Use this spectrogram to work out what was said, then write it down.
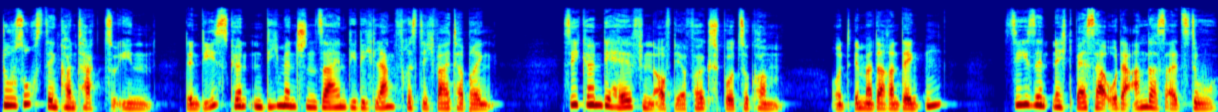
du suchst den Kontakt zu ihnen, denn dies könnten die Menschen sein, die dich langfristig weiterbringen. Sie können dir helfen, auf die Erfolgsspur zu kommen. Und immer daran denken, sie sind nicht besser oder anders als du.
